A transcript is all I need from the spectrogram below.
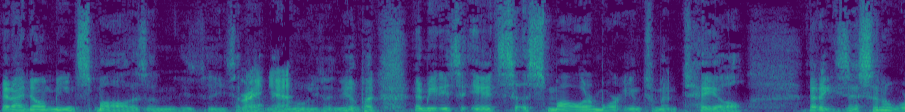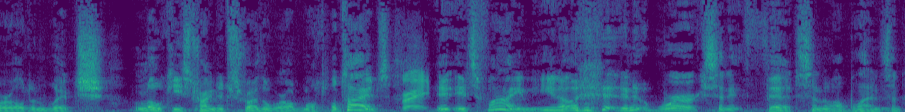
And I don't mean small as in he's, he's an Right, Ant-Man yeah. movie, you know, but I mean it's it's a smaller, more intimate tale that exists in a world in which Loki's trying to destroy the world multiple times. Right. It, it's fine, you know, and it works and it fits and it all blends. And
